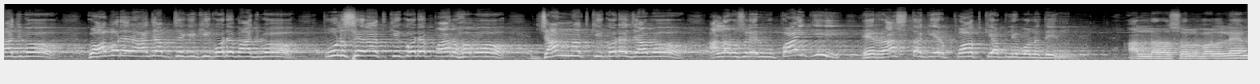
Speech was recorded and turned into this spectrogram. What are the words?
বাঁচব? কবরের আজাব থেকে কি করে বাঁচব? পুলসেরাত কি করে পার হব? জান্নাত কি করে যাব? আল্লাহ রসুলের উপায় কি? এর রাস্তা কি? এর পথ কি আপনি বলে দিন। আল্লাহ রসুল বললেন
